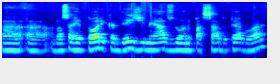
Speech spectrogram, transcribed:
a, a, nossa retórica desde meados do ano passado até agora.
